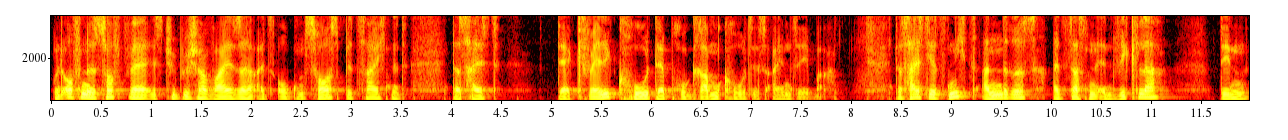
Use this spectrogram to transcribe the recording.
Und offene Software ist typischerweise als Open Source bezeichnet. Das heißt, der Quellcode, der Programmcode ist einsehbar. Das heißt jetzt nichts anderes, als dass ein Entwickler den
